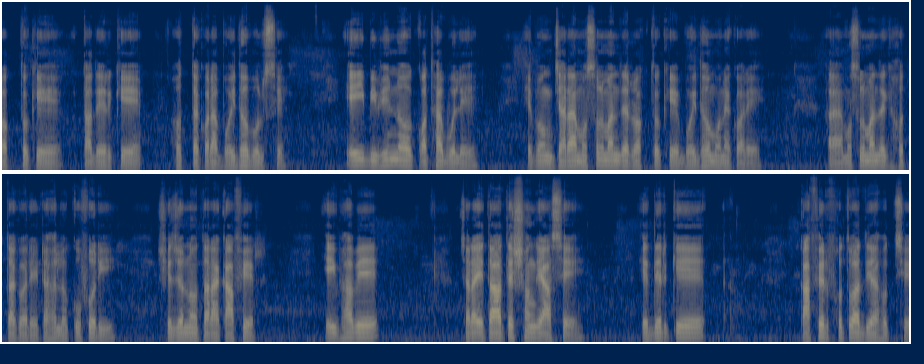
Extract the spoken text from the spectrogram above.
রক্তকে, তাদেরকে হত্যা করা বৈধ বলছে। এই বিভিন্ন কথা বলে এবং যারা মুসলমানদের রক্তকে বৈধ মনে করে মুসলমানদেরকে হত্যা করে, এটা হলো কুফরি, সেজন্য তারা কাফের। এইভাবে যারা এতাহাতের সঙ্গে আছে, এদেরকে কাফের ফতোয়া দেওয়া হচ্ছে।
